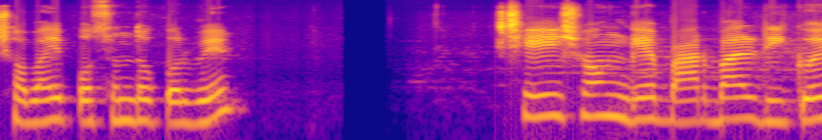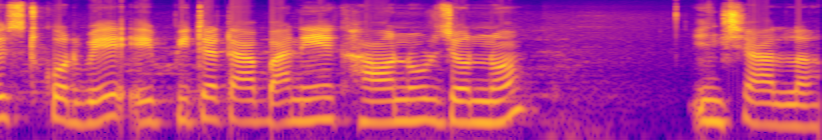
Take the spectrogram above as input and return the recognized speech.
সবাই পছন্দ করবে। সেই সঙ্গে বারবার রিকোয়েস্ট করবে এই পিঠাটা বানিয়ে খাওয়ানোর জন্য। ইনশাআল্লাহ।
